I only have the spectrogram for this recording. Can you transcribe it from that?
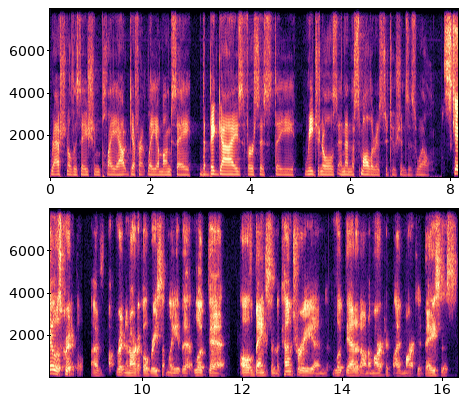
rationalization play out differently among, say, the big guys versus the regionals and then the smaller institutions as well? Scale is critical. I've written an article recently that looked at all the banks in the country and looked at it on a market by market basis.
